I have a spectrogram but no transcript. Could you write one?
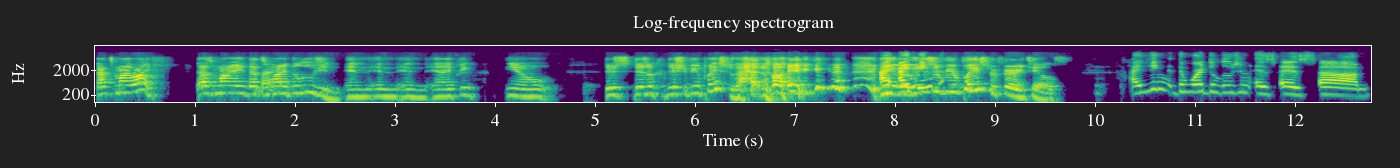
that's my life. That's my that's Right. my delusion. And and and and I think you know, there's there's a there should be a place for that. like, I- know, I there think- should be a place for fairy tales. I think the word delusion is is um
